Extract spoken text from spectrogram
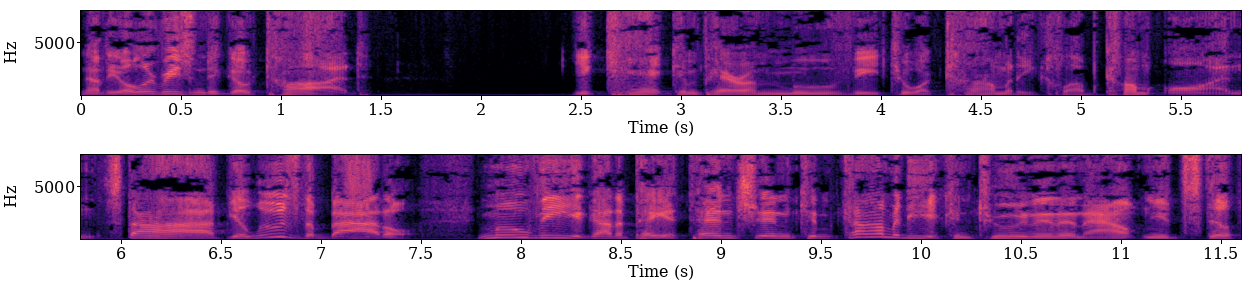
Now, the only reason to go, Todd, you can't compare a movie to a comedy club. Come on. Stop. You lose the battle. Movie, you got to pay attention. Com- comedy, you can tune in and out, and you'd still.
